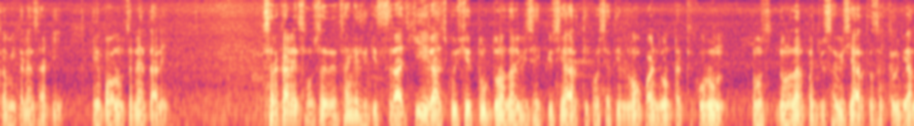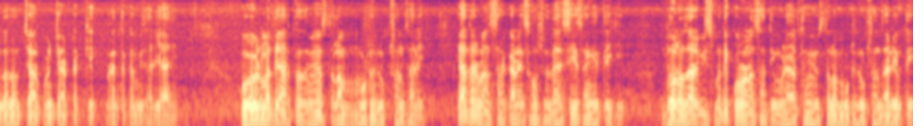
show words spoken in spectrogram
कमी करण्यासाठी हे पाऊल उचलण्यात आले. सरकारने संसदेत सांगितले की राजकीय राजकोषीय तूट दोन हजार वीस एकवीस या आर्थिक वर्षातील नऊ पॉईंट दोन टक्केवरून दोन दोन हजार पंचवीस सव्वीस या अर्थसंकल्पीय अंदाजात चार पॉईंट चार टक्केपर्यंत कमी झाली आहे. कोविडमध्ये अर्थव्यवस्थेला मोठे नुकसान झाले. या दरम्यान सरकारने संसदेत असेही सांगितले की दोन हजार वीसमध्ये कोरोना साथीमुळे अर्थव्यवस्थेला मोठे नुकसान झाले होते.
